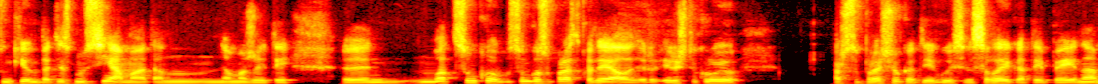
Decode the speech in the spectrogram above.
sunkiai, bet jis nusiema ten nemažai. Tai, e, mat, sunku, sunku suprasti, kodėl. Ir, ir iš tikrųjų, aš suprasčiau, kad jeigu jis visą laiką taip eina,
